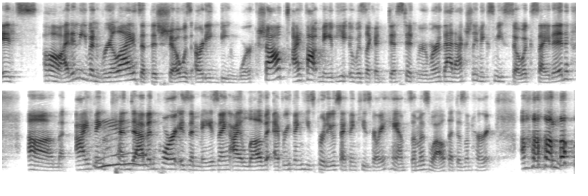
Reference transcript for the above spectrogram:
it's oh i didn't even realize that this show was already being workshopped. I thought maybe it was like a distant rumor. That actually makes me so excited. Um i think yeah. ken davenport is amazing. I love everything he's produced. I think he's very handsome as well. That doesn't hurt. Um, but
